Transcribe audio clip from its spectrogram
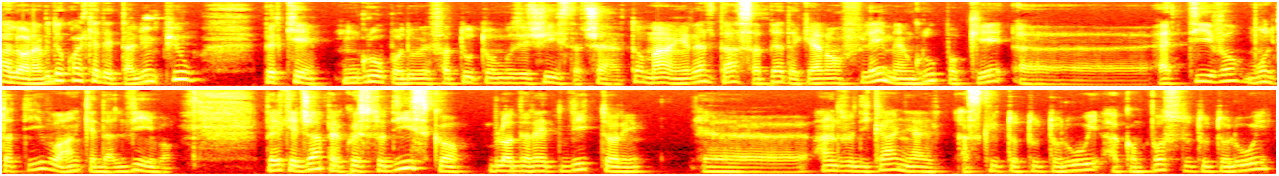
Allora, vi do qualche dettaglio in più perché un gruppo dove fa tutto un musicista, certo, ma in realtà sappiate che Iron Flame è un gruppo che eh, è attivo, molto attivo anche dal vivo, perché già per questo disco, Blood Red Victory, eh, Andrew Di Cagna ha scritto tutto lui, ha composto tutto lui,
